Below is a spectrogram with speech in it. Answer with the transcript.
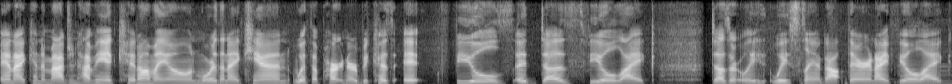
And I can imagine having a kid on my own more than I can with a partner because it feels, it does feel like desert wa- wasteland out there. And I feel mm-hmm. like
